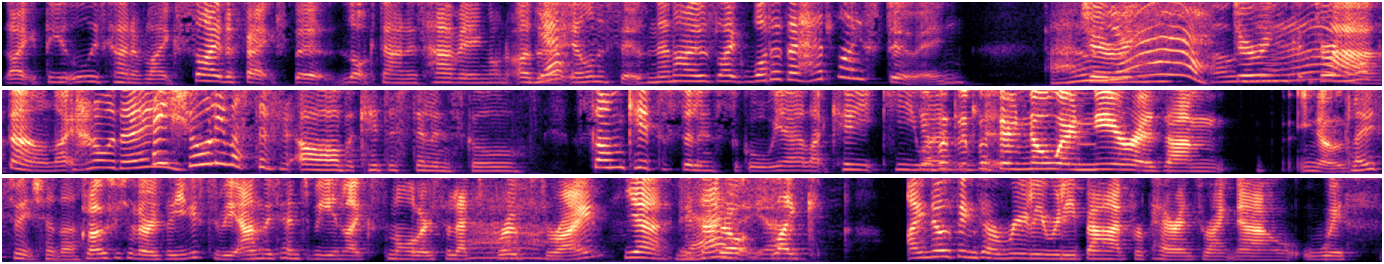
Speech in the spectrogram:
like the, all these kind of like side effects that lockdown is having on other Yes. illnesses. And then I was like, what are the head lice doing Oh, during yeah. during yeah. during lockdown? Like, how are they? They surely must have. Oh, but kids are still in school. Some kids are still in school, yeah, like key key Yeah, but worker but they're nowhere near as um you know Close to each other. close to each other as they used to be, and they tend to be in like smaller select groups, right? Yeah, Yes. exactly. So yes. like I know things are really really bad for parents right now with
